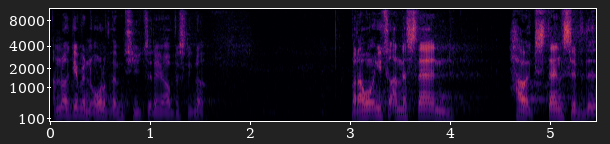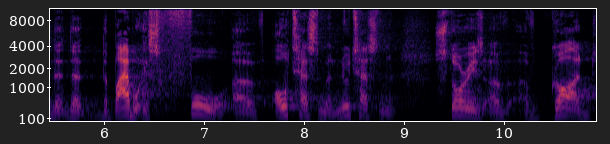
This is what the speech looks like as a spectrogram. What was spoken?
I'm not giving all of them to you today, obviously, no. But I want you to understand how extensive the, the, the, the Bible is full of Old Testament, New Testament stories of, of God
